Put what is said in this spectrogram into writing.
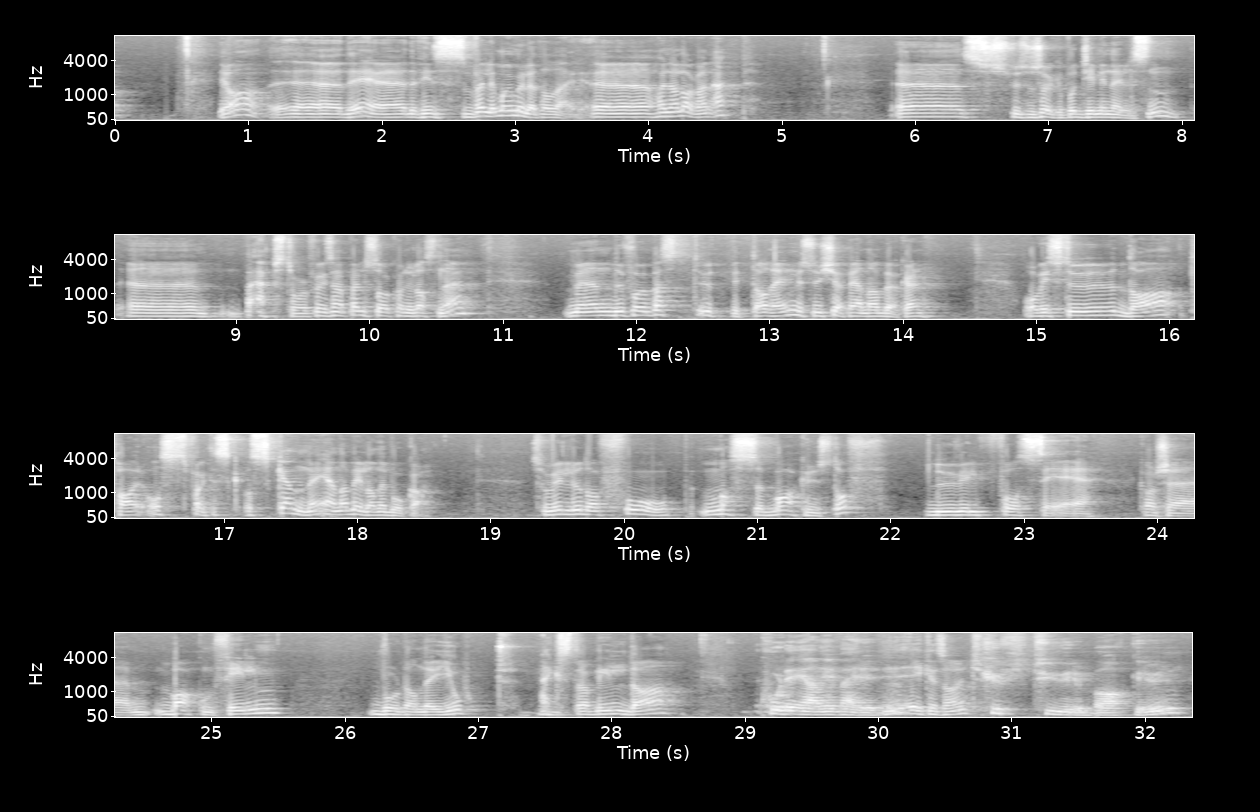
Ja, eh, det, er, det finnes veldig mange muligheter der. Eh, Han har laga en app. Eh, Hvis du søker på Jimmy Nelson eh, på AppStore f.eks., så kan du laste ned. Men du får best utbytte av den hvis du kjøper en av bøkene. Og hvis du da tar oss faktisk og skanner en av bildene i boka, så vil du da få opp masse bakgrunnsstoff. Du vil få se kanskje bakom film, hvordan det er gjort, ekstra bilder. Hvor det er i verden. Ikke sant? Kulturbakgrunn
